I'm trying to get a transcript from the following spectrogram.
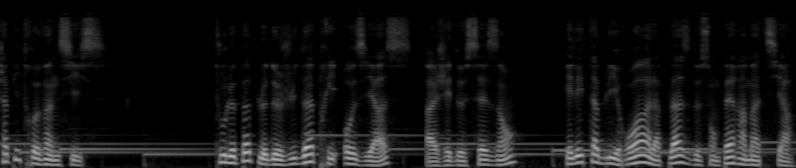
2 Chroniques, chapitre 26 Tout le peuple de Juda prit Osias, âgé de 16 ans, et l'établit roi à la place de son père Amatia.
